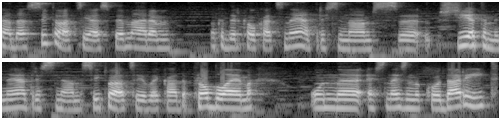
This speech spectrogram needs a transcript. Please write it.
kādās situācijās, piemēram, nu, kad ir kaut kāds neatrisināms, šķietami neatrisināma situācija vai kāda problēma, un es nezinu, ko darīt.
